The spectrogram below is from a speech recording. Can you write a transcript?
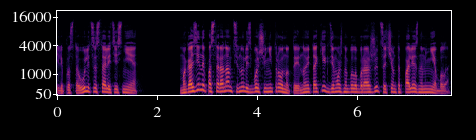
Или просто улицы стали теснее. Магазины по сторонам тянулись больше нетронутые, но и таких, где можно было бы разжиться чем-то полезным, не было.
